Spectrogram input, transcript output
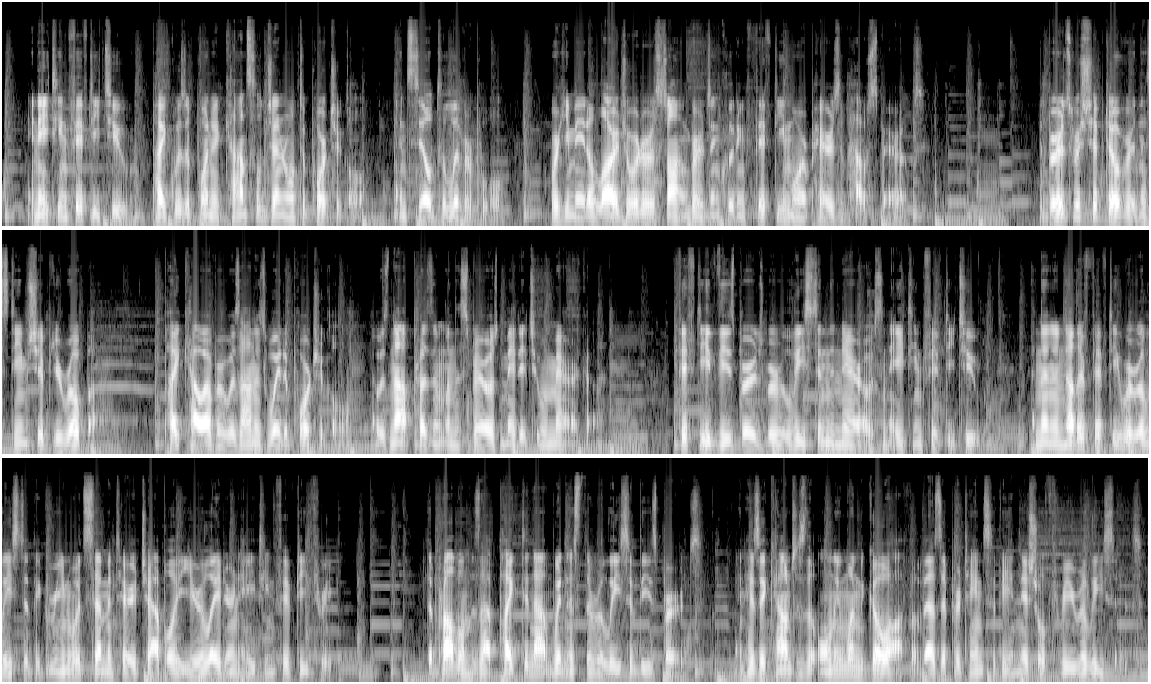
In 1852, Pike was appointed consul general to Portugal and sailed to Liverpool, where he made a large order of songbirds including 50 more pairs of house sparrows. The birds were shipped over in the steamship Europa. Pike, however, was on his way to Portugal and was not present when the sparrows made it to America. 50 of these birds were released in the Narrows in 1852, and then another 50 were released at the Greenwood Cemetery Chapel a year later in 1853. The problem is that Pike did not witness the release of these birds, and his account is the only one to go off of as it pertains to the initial three releases.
